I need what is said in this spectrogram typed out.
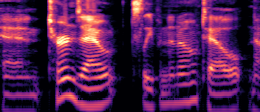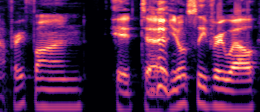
And turns out, sleeping in a hotel not very fun. It uh, you don't sleep very well,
